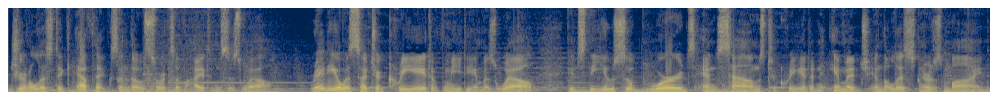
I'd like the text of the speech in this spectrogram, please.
journalistic ethics, and those sorts of items as well. Radio is such a creative medium as well. It's the use of words and sounds to create an image in the listener's mind.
